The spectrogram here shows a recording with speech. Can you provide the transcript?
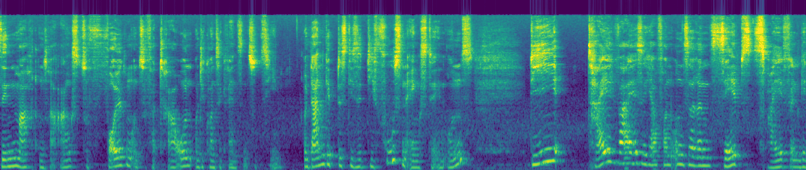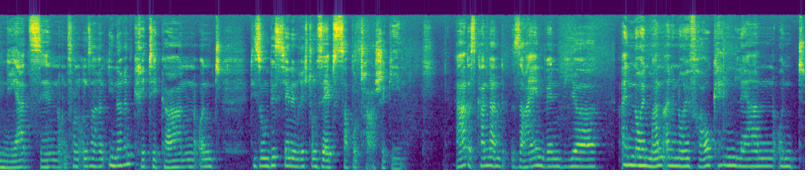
Sinn macht, unserer Angst zu folgen und zu vertrauen und die Konsequenzen zu ziehen. Und dann gibt es diese diffusen Ängste in uns, die teilweise ja von unseren Selbstzweifeln genährt sind und von unseren inneren Kritikern und die so ein bisschen in Richtung Selbstsabotage gehen. Ja, das kann dann sein, wenn wir einen neuen Mann, eine neue Frau kennenlernen und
